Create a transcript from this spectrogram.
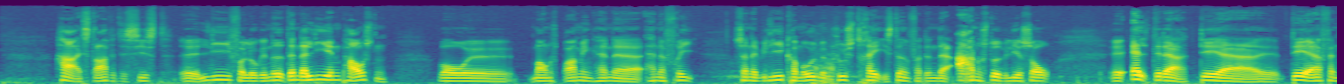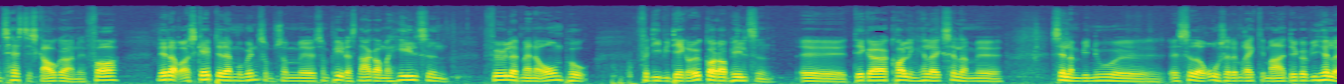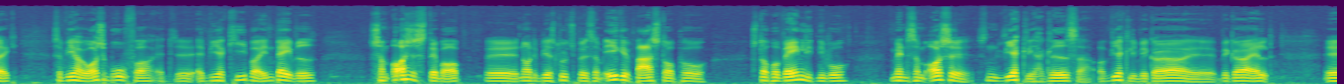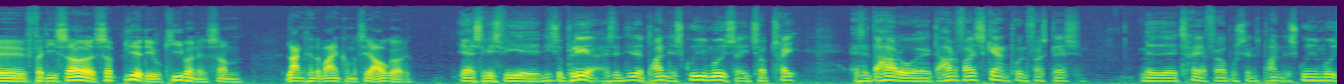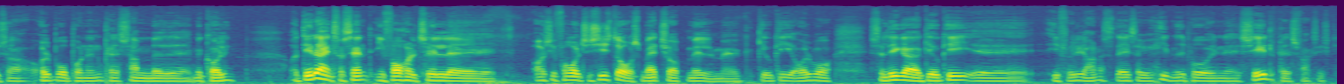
har et straffe til sidst, øh, lige får lukket ned. Den der lige inden pausen, hvor øh, Magnus Bramming han er, han er fri, så at vi lige kommer ud med plus 3, i stedet for den der, ah, nu stod vi lige og sov. Øh, alt det der, det er, det er fantastisk afgørende for netop at skabe det der momentum, som, øh, som Peter snakker om, at hele tiden føle, at man er ovenpå. Fordi vi dækker jo ikke godt op hele tiden. Øh, det gør Kolding heller ikke, selvom, øh, selvom vi nu øh, sidder og roser dem rigtig meget. Det gør vi heller ikke. Så vi har jo også brug for, at, øh, at vi har keeper inde bagved, som også stepper op, øh, når det bliver slutspil, som ikke bare står på, står på vanligt niveau, men som også sådan virkelig har glædet sig, og virkelig vil gøre, øh, vil gøre alt. Øh, fordi så, så bliver det jo keeperne, som langt hen ad vejen kommer til at afgøre det. Ja, altså hvis vi øh, lige supplerer, altså det der brændte skud imod sig i top 3, altså der har du, øh, der har du faktisk skærn på en første plads med øh, 43 procents brændte skud imod sig, Aalborg på en anden plads sammen med, øh, med Kolding. Og det, der er interessant i forhold til, øh, også i forhold til sidste års matchup mellem øh, GOG og Aalborg, så ligger GOG øh, ifølge andre data jo helt nede på en øh, 6. plads faktisk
